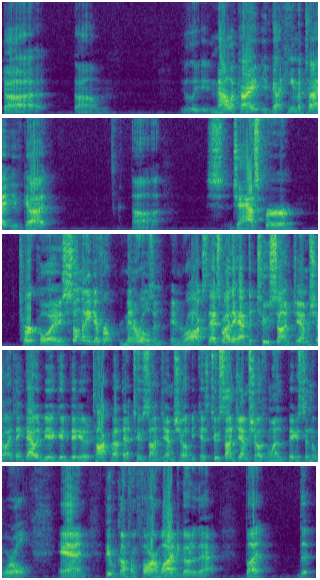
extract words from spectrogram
uh, um, malachite. You've got hematite. You've got uh, jasper turquoise, so many different minerals and, and, rocks. That's why they have the Tucson Gem Show. I think that would be a good video to talk about that Tucson Gem Show because Tucson Gem Show is one of the biggest in the world, and people come from far and wide to go to that. But the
